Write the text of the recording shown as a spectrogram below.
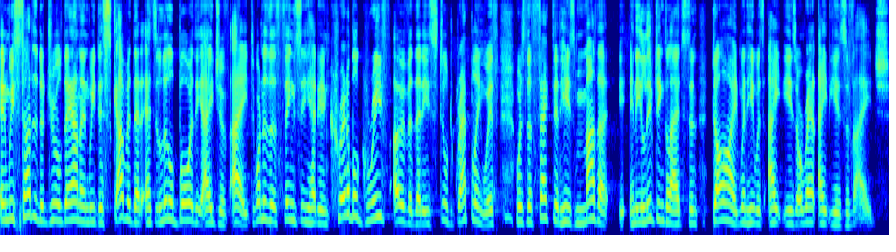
and we started to drill down and we discovered that as a little boy the age of eight, one of the things he had incredible grief over that he's still grappling with was the fact that his mother, and he lived in Gladstone, died when he was eight years or around eight years of age.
